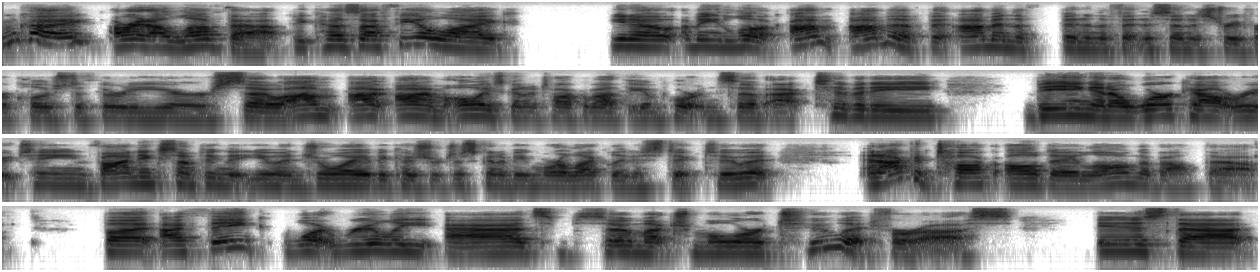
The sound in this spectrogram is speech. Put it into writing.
okay all right i love that because i feel like you know i mean look i'm i'm a i'm in the been in the fitness industry for close to 30 years. So i'm I, i'm always going to talk about the importance of activity being in a workout routine finding something that you enjoy because you're just going to be more likely to stick to it. And i could talk all day long about that. But i think what really adds so much more to it for us is that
